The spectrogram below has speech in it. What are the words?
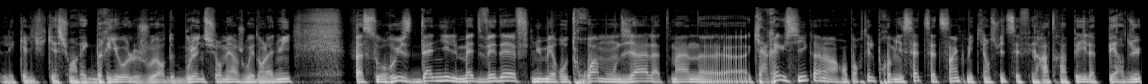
les qualifications avec brio, le joueur de Boulogne-sur-Mer jouait dans la nuit face au russe Danil Medvedev, numéro 3 mondial. Atman euh, qui a réussi quand même à remporter le premier set 7-5 mais qui ensuite s'est fait rattraper. Il a perdu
